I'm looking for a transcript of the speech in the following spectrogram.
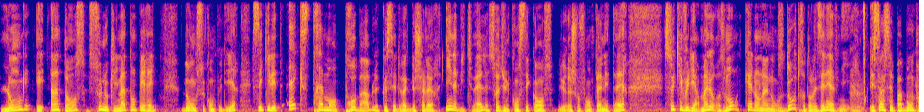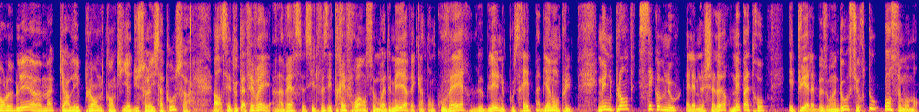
longues et intenses sous nos climats tempérés. Donc ce qu'on peut dire, c'est qu'il est extrêmement probable que cette vague de chaleur inhabituelle soit une conséquence du réchauffement planétaire, ce qui veut dire malheureusement qu'elle en annonce d'autres dans les années à venir. Et ça, c'est pas bon pour le blé, euh, Mac, car les plantes, quand il y a du soleil, ça pousse. Alors c'est tout à fait vrai. À l'inverse, s'il faisait très froid en ce mois de mai avec un temps couvert, le blé ne pousserait pas bien non plus. Mais une plante, c'est comme nous. Elle aime la chaleur, mais pas trop. Et puis elle a besoin d'eau, surtout en ce moment.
